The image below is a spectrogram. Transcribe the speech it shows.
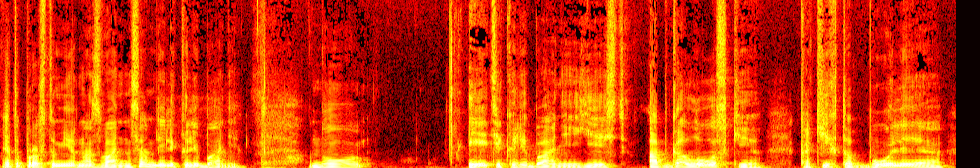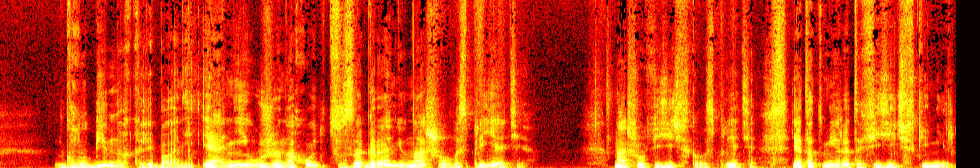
Это просто мир названий. На самом деле колебания. Но эти колебания есть отголоски каких-то более глубинных колебаний. И они уже находятся за гранью нашего восприятия, нашего физического восприятия. Этот мир – это физический мир.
